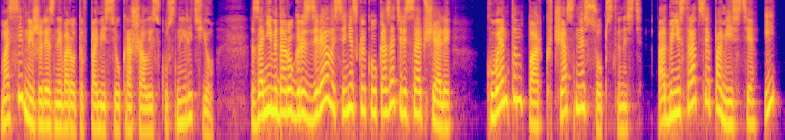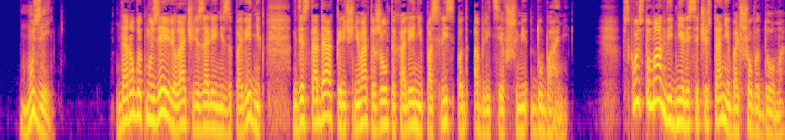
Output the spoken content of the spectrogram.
Массивные железные ворота в поместье украшало искусное литье. За ними дорога разделялась, и несколько указателей сообщали «Куэнтон-парк, частная собственность, администрация поместья и музей. Дорога к музею вела через оленей заповедник, где стада коричневато-желтых оленей паслись под облетевшими дубами. Сквозь туман виднелись очертания большого дома.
